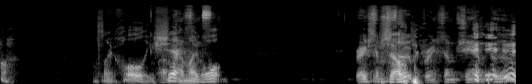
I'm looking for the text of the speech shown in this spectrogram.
I was like, holy I'll shit. I'm like, well, bring some soap. bring some shampoo.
